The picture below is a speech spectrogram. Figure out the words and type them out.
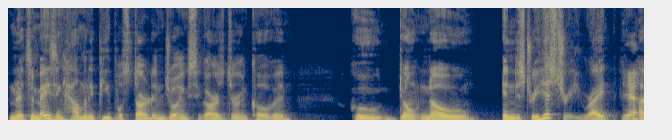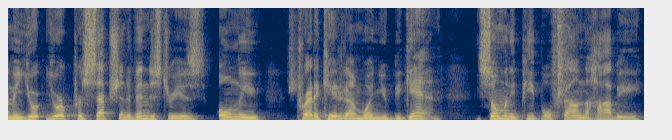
I mean, it's amazing how many people started enjoying cigars during COVID who don't know industry history, right? Yeah. I mean, your your perception of industry is only predicated on when you began. So many people found the hobby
